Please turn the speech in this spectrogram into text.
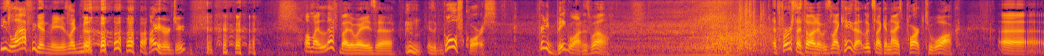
He's laughing at me. He's like, no, I heard you. on my left, by the way, is a is a golf course pretty big one as well. At first, I thought it was like, hey, that looks like a nice park to walk. Uh,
